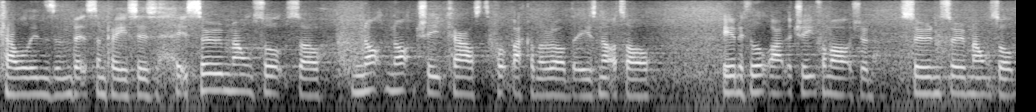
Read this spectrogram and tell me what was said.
cowlings and bits and pieces it soon mounts up so not not cheap cars to put back on the road these not at all even if they look like they're cheap from auction soon soon mounts up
